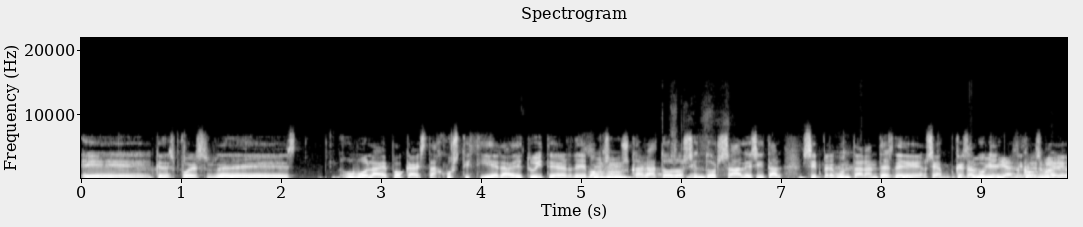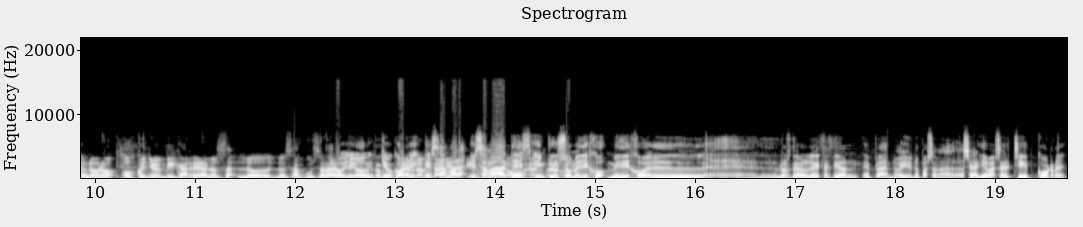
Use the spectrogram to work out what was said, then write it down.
Eh, que después eh, hubo la época esta justiciera de Twitter de vamos a buscar a todos sin dorsales y tal, sin preguntar antes de. O sea, que es algo que. dices, con vale, miedo, no, no. O coño, en mi carrera los, los, los acusaron. Claro, yo, yo corrí esa, tales esa por el incluso me dijo, me dijo el, eh, los de la organización, en plan, oye, no pasa nada, o sea, llevas el chip, corre.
